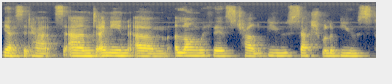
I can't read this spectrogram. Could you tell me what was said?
Yes, it has. And I mean, um, along with this, child abuse, sexual abuse,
